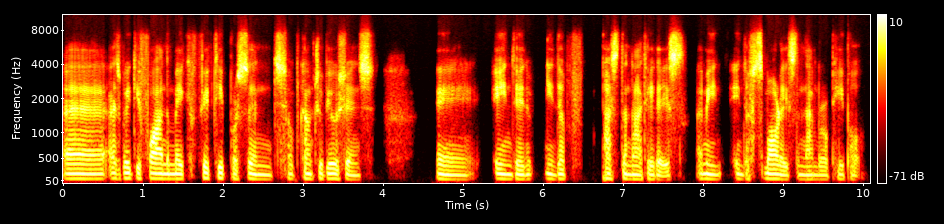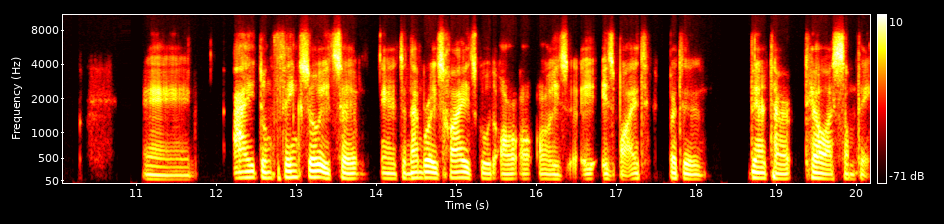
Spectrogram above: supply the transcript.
Uh, as we define, make 50% of contributions uh, in the in the past 90 days. I mean, in the smallest number of people. And I don't think so. It's a uh, the number is high, it's good, or or, or is is bad, but uh, they tell tell us something.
